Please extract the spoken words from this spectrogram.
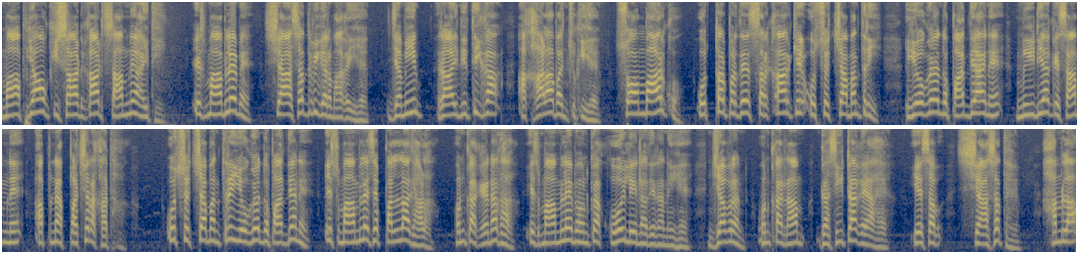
माफियाओं की साठगांठ सामने आई थी। इस मामले में सियासत भी गर्मा गई है। ज़मीन राजनीति का अखाड़ा बन चुकी है। सोमवार को उत्तर प्रदेश सरकार के उच्च शिक्षा मंत्री योगेंद्र उपाध्याय ने मीडिया के सामने अपना पक्ष रखा था। उच्च शिक्षा मंत्री योगेंद्र उपाध्याय ने इस मामले से पल्ला झाड़ा। उनका कहना था, इस मामले में उनका कोई लेना देना नहीं है। जबरन उनका नाम घसीटा गया है। ये सब सियासत है। हमला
